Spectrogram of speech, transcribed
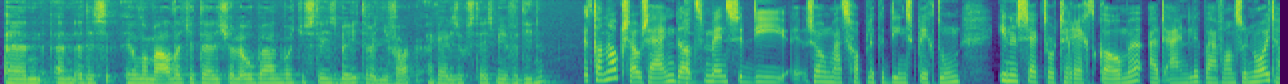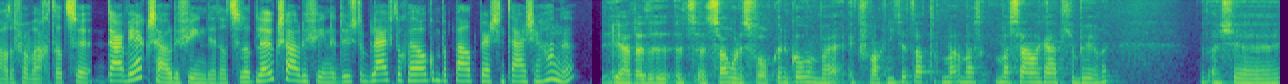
En, en het is heel normaal dat je tijdens je loopbaan word je steeds beter in je vak en ga je dus ook steeds meer verdienen. Het kan ook zo zijn dat mensen die eh, zo'n maatschappelijke dienstplicht doen, in een sector terechtkomen, uiteindelijk waarvan ze nooit hadden verwacht dat ze daar werk zouden vinden, dat ze dat leuk zouden vinden. Dus er blijft toch wel ook een bepaald percentage hangen. Ja, dat, het, het zou wel eens voor kunnen komen, maar ik verwacht niet dat dat ma- mas- massaal gaat gebeuren. Dat als je,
